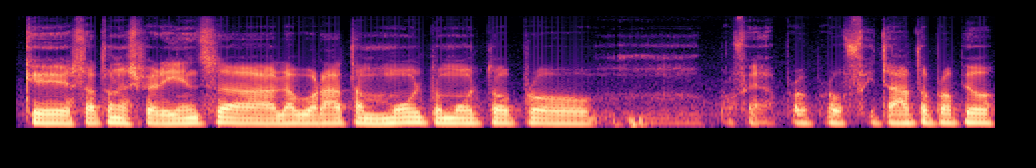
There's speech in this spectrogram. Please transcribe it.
che è stata un'esperienza lavorata molto molto pro approfittato proprio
